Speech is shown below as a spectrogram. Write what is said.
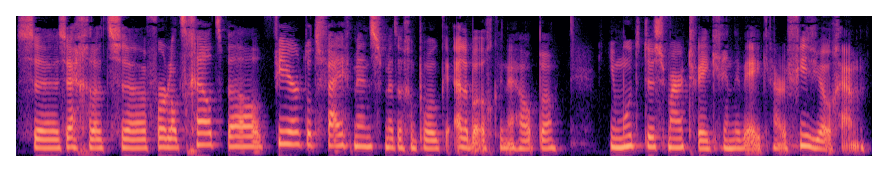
Ze zeggen dat ze voor dat geld wel vier tot vijf mensen met een gebroken elleboog kunnen helpen. Je moet dus maar twee keer in de week naar de fysio gaan.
